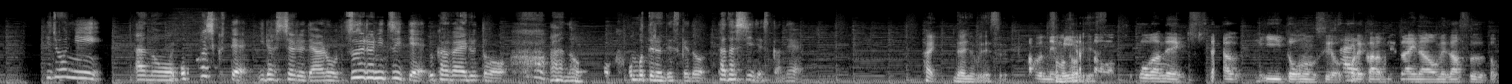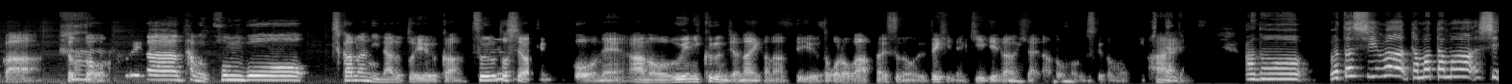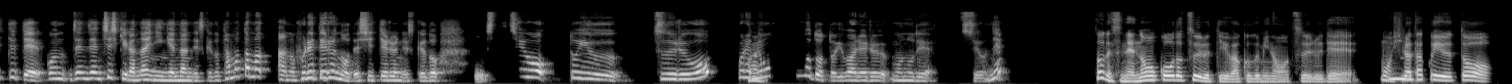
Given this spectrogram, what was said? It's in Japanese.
非常にあの、お詳しくていらっしゃるであろうツールについて伺えると、あの、思ってるんですけど、正しいですかね？はい、大丈夫です。多分ね、その通りです皆さんはここがね、聞きたいいと思うんですよ。はいこれからデザイナーを目指すとか、ちょっはと、これが多分今後力になるというか、ツールとしては結構ね、あの、上に来るんじゃないかなっていうところがあったりするので、ぜひね、聞いていただきたいなと思うんですけども。ははいい。あの、私はたまたま知ってて、こん全然知識がない人間なんですけど、たまたまあの触れてるので知ってるんですけどお、スタジオというツールを、これはいノーコードと言われるものですよね？そうですね、ノーコードツールっていう枠組みのツールで、もう平たく言うと、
